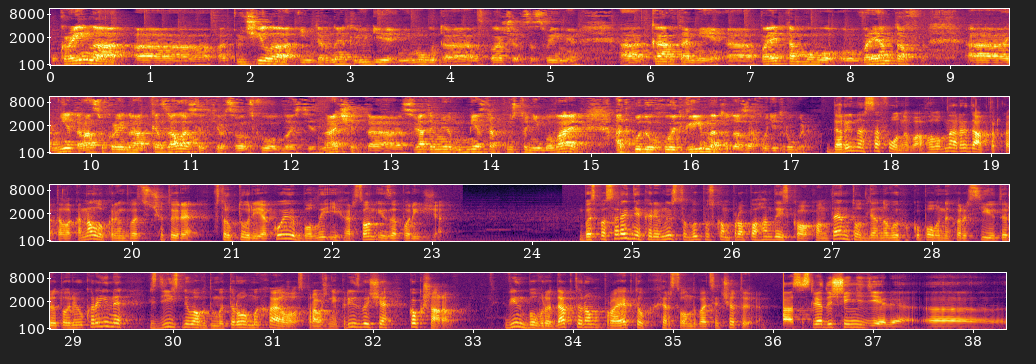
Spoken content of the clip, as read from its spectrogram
Украина э, отключила интернет, люди не могут э, расплачиваться своими э, картами, э, поэтому вариантов э, нет. Раз Украина отказалась от Херсонской области, значит э, святое ме- место пусто не бывает. Откуда уходит гривна, туда заходит рубль. Дарина Сафонова, головна редакторка телеканалу Крим 24 в структурі якої були і Херсон, і Запоріжжя. Безпосереднє керівництво випуском пропагандистського контенту для нових окупованих Росією територій України здійснював Дмитро Михайлов, справжнє прізвище Кокшаров. Він був редактором проекту Херсон 24 А со следующей недели э,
